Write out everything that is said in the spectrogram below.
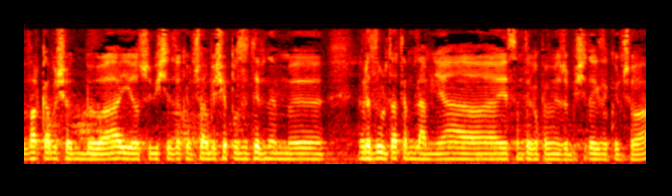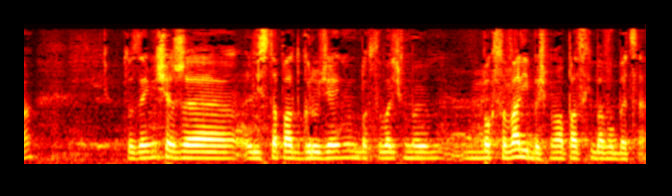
walka by się odbyła i oczywiście zakończyłaby się pozytywnym e, rezultatem dla mnie, a jestem tego pewien, żeby się tak zakończyła, to zdaje mi się, że listopad, grudzień boksowaliśmy, boksowalibyśmy o pas chyba w WBC.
